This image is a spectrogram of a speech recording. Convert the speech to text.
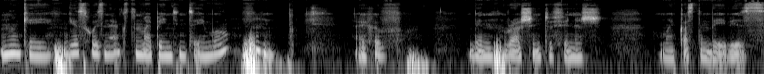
Okay, guess who is next on my painting table? I have been rushing to finish my custom babies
